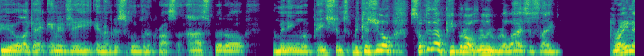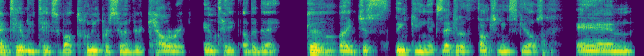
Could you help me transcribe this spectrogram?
fuel, I got energy, and I'm just moving across the hospital. I'm meeting with patients because you know something that people don't really realize is like brain activity takes about 20% of your caloric intake of the day because like just thinking executive functioning skills and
